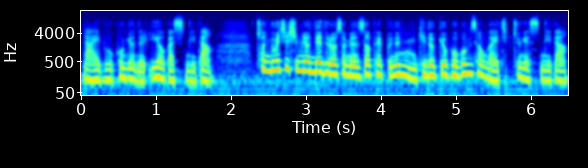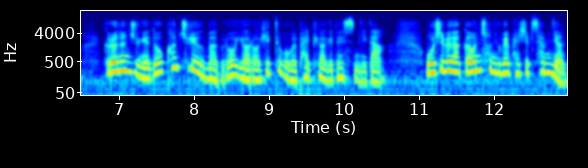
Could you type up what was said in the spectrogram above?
라이브 공연을 이어갔습니다. 1970년대 들어서면서 팻은 기독교 복음성가에 집중했습니다. 그러는 중에도 컨트리 음악으로 여러 히트곡을 발표하기도 했습니다. 50에 가까운 1983년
